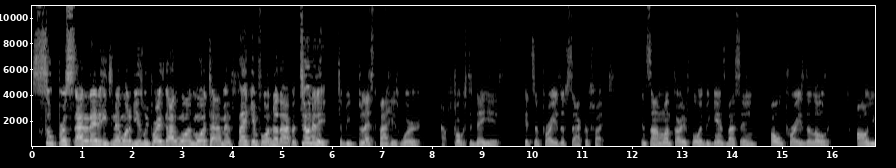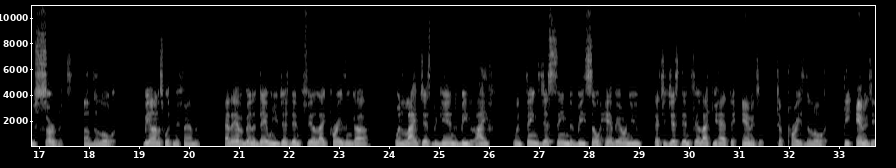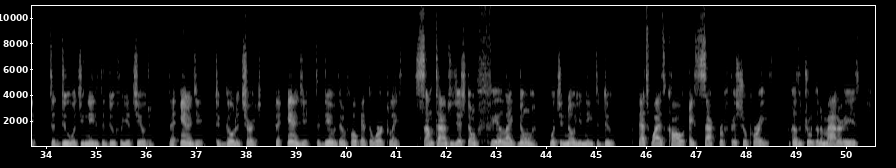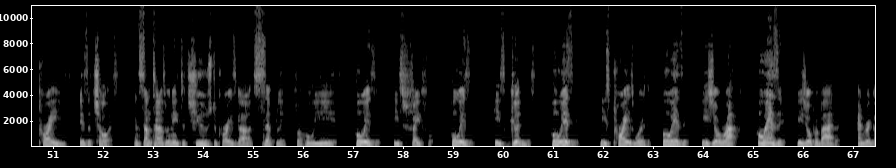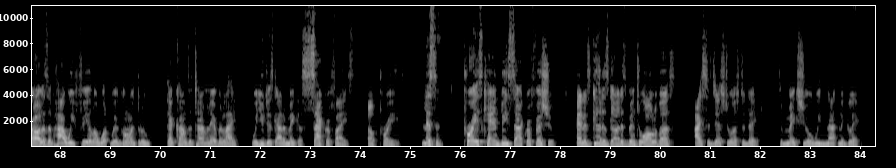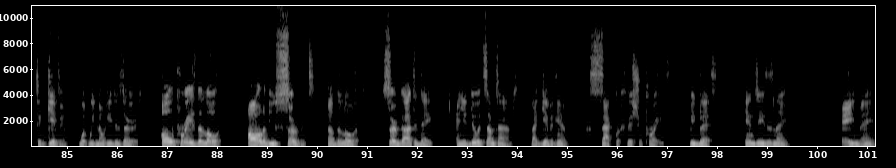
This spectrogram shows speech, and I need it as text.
Super Saturday to each and every one of you as we praise God one more time and thank Him for another opportunity to be blessed by His Word. Our focus today is it's a praise of sacrifice. In Psalm 134, it begins by saying, Oh, praise the Lord, all you servants of the Lord. Be honest with me, family. Have there ever been a day when you just didn't feel like praising God? When life just began to be life? When things just seemed to be so heavy on you? That you just didn't feel like you had the energy to praise the Lord, the energy to do what you needed to do for your children, the energy to go to church, the energy to deal with them folk at the workplace. Sometimes you just don't feel like doing what you know you need to do. That's why it's called a sacrificial praise. Because the truth of the matter is, praise is a choice. And sometimes we need to choose to praise God simply for who He is. Who is it? He's faithful. Who is it? He's goodness. Who is it? He's praiseworthy. Who is it? He's your rock. Who is it? He's your provider. And regardless of how we feel or what we're going through, there comes a time in every life where you just got to make a sacrifice of praise. Listen, praise can be sacrificial. And as good as God has been to all of us, I suggest to us today to make sure we not neglect to give him what we know he deserves. Oh, praise the Lord all of you servants of the Lord. Serve God today, and you do it sometimes by giving Him a sacrificial praise. Be blessed. In Jesus' name, amen.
